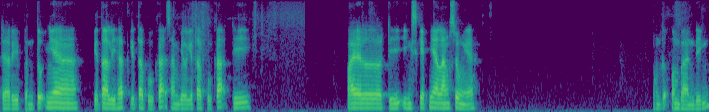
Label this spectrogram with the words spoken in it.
dari bentuknya kita lihat, kita buka sambil kita buka di file di Inkscape-nya langsung ya untuk pembanding.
